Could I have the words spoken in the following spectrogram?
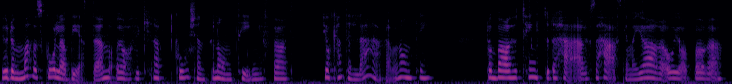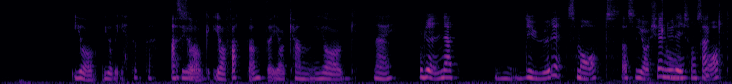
gjorde en massa skolarbeten och jag fick knappt godkänt på någonting för att jag kan inte lära mig någonting. De bara, hur tänkte du här? Så här ska man göra och jag bara... Jag, jag vet inte. Alltså, Alltså- jag, jag fattar inte. Jag kan, jag... Nej. Och grejen är att du är rätt smart. Alltså jag känner ju Ja, dig som tack. smart.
